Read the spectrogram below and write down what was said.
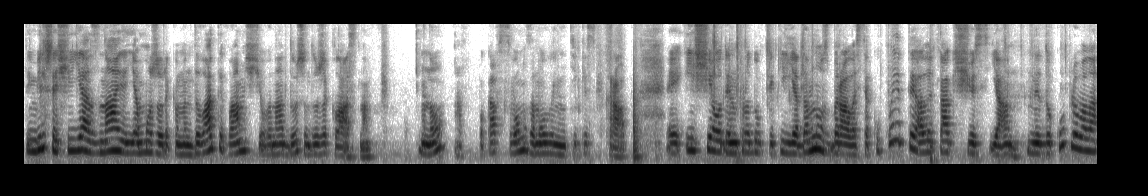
Тим більше, що я знаю, я можу рекомендувати вам, що вона дуже-дуже класна. Ну, а поки в своєму замовленні тільки скраб. Е, І ще один продукт, який я давно збиралася купити, але так щось я не докуплювала,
